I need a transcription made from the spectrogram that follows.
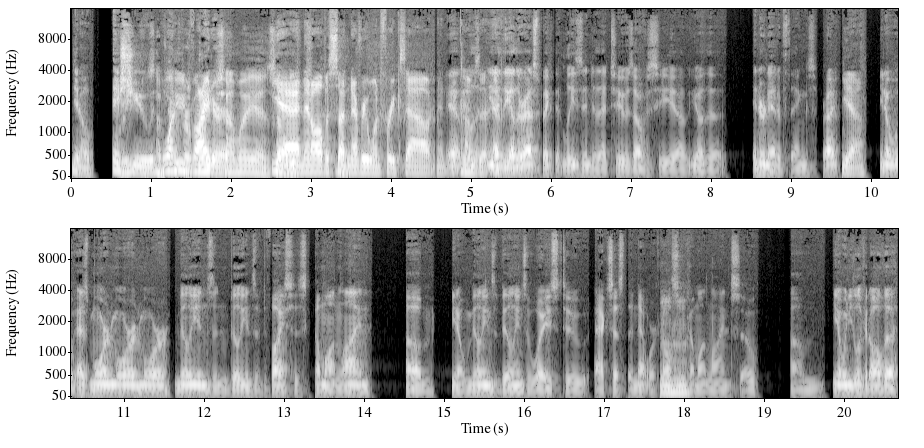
you know issue Some and one huge breach provider yeah, and yeah and then all of a sudden everyone freaks out and it Yeah, becomes well, a you know, the other aspect that leads into that too is obviously uh, you know the Internet of Things, right? yeah you know, as more and more and more millions and billions of devices come online, um, you know, millions and billions of ways to access the network also Mhm. come online. So, um, you know, when you look at all the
